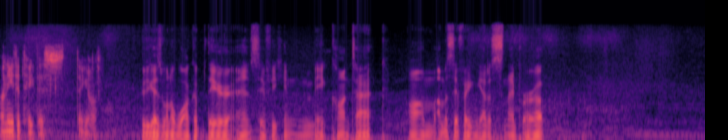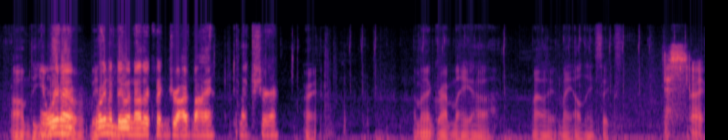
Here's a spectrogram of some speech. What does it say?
I need to take this thing off. If you guys wanna walk up there and see if you can make contact, um, I'm gonna see if I can get a sniper up. Um, the Yeah, we're gonna we're gonna do another quick drive by to make sure. All right. I'm gonna grab my uh my my L96. Yes. All right.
